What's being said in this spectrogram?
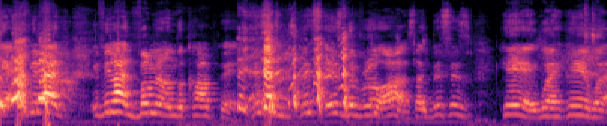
yeah. If you like, if you like vomit on the carpet, this is, this is the real us. Like, this is here. We're here. We're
